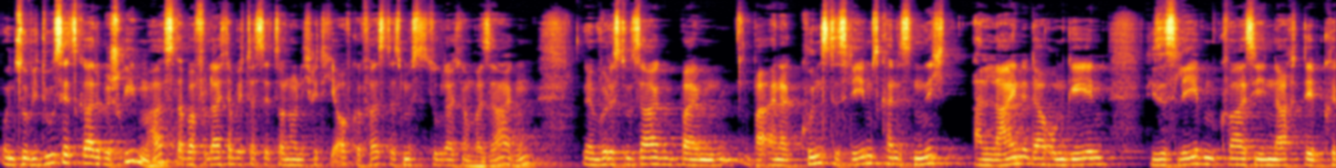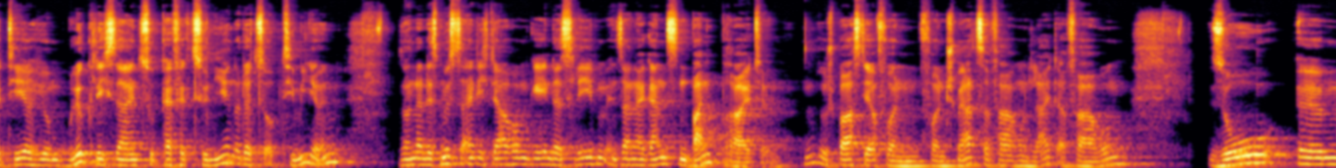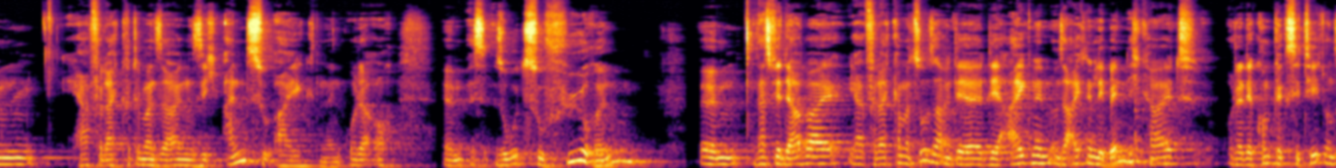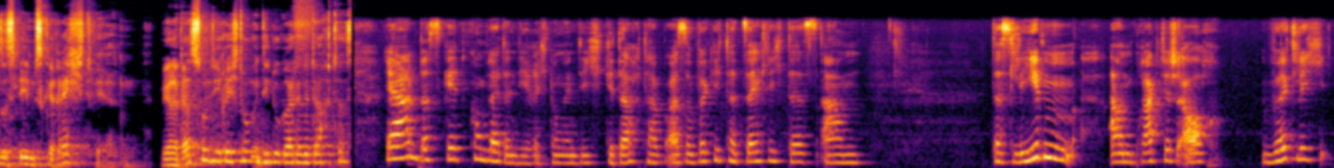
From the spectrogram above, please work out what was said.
Und so wie du es jetzt gerade beschrieben hast, aber vielleicht habe ich das jetzt auch noch nicht richtig aufgefasst, das müsstest du gleich nochmal sagen, dann würdest du sagen, beim, bei einer Kunst des Lebens kann es nicht alleine darum gehen, dieses Leben quasi nach dem Kriterium glücklich sein zu perfektionieren oder zu optimieren, sondern es müsste eigentlich darum gehen, das Leben in seiner ganzen Bandbreite, du sprachst ja von, von Schmerzerfahrung und Leiterfahrung, so ähm, ja, vielleicht könnte man sagen, sich anzueignen oder auch ähm, es so zu führen, ähm, dass wir dabei, ja, vielleicht kann man so sagen, der, der eigenen, unserer eigenen Lebendigkeit oder der Komplexität unseres Lebens gerecht werden. Wäre das so die Richtung, in die du gerade gedacht hast? Ja, das geht komplett in die Richtung, in die ich gedacht habe. Also wirklich tatsächlich das, ähm, das Leben ähm, praktisch auch wirklich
